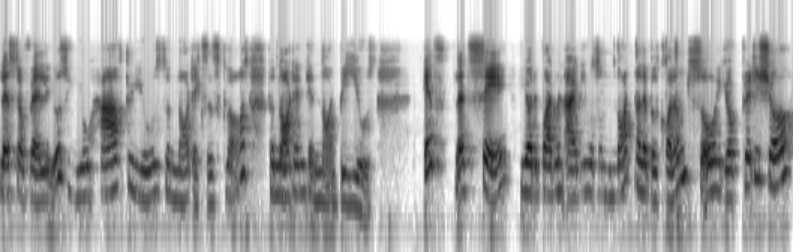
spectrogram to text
list of values, you have to use the not exist clause. The not in cannot be used if let's say your department id was a not nullable column so you're pretty sure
